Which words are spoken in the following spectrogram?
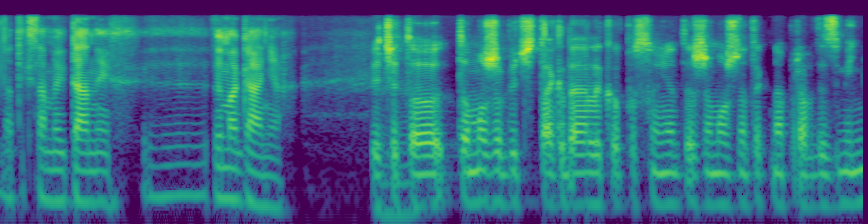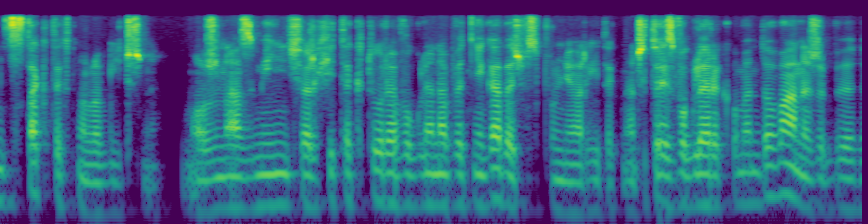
na tych samych danych, e, wymaganiach. Wiecie, to, to może być tak daleko posunięte, że można tak naprawdę zmienić stack technologiczny. Można zmienić architekturę, w ogóle nawet nie gadać wspólnie o architekturze. Znaczy, to jest w ogóle rekomendowane, żeby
